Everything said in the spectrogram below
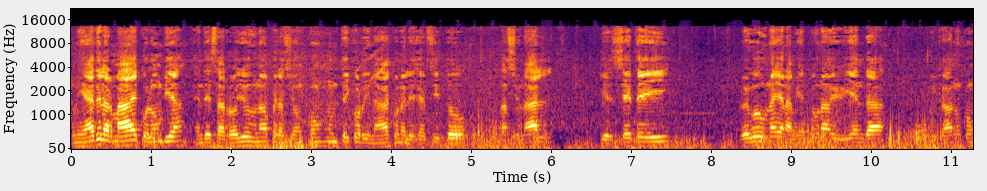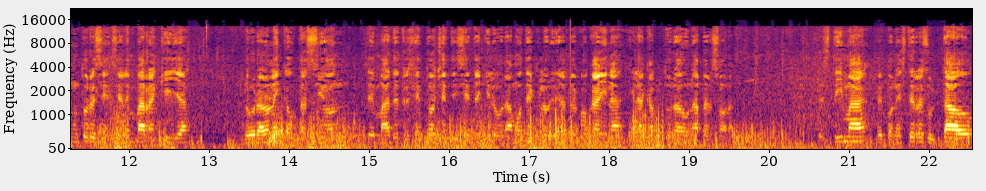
Unidades de la Armada de Colombia en desarrollo de una operación conjunta y coordinada con el Ejército Nacional y el CTI Luego de un allanamiento de una vivienda ubicada en un conjunto residencial en Barranquilla, lograron la incautación de más de 387 kilogramos de clorhidrato de cocaína y la captura de una persona. Se estima que con este resultado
